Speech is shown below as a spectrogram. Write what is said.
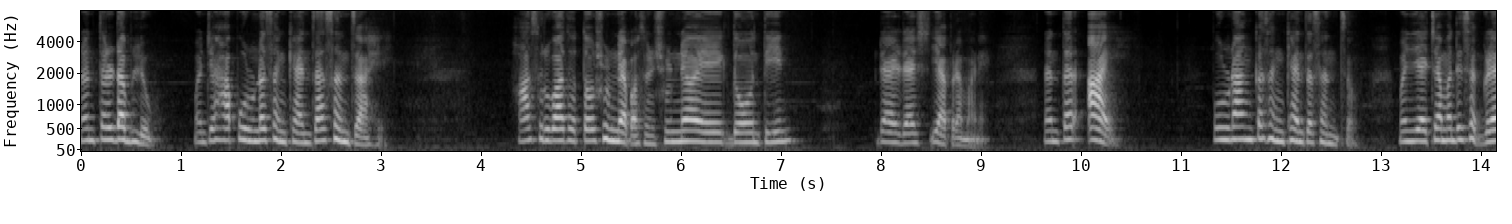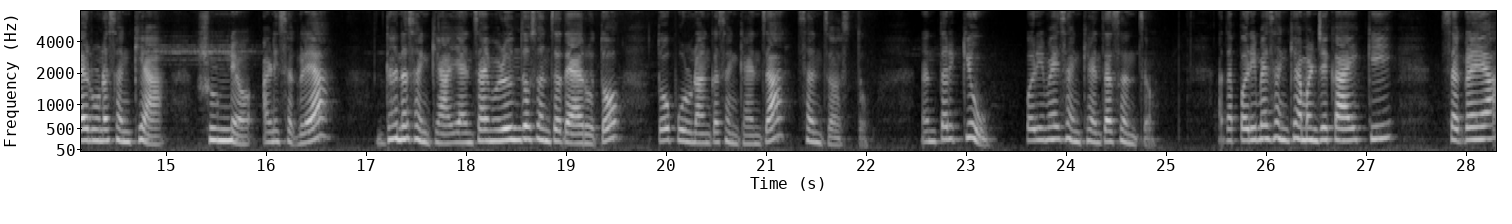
नंतर डब्ल्यू म्हणजे हा पूर्ण संख्यांचा संच आहे. हा सुरुवात होतो शून्यापासून. शून्य एक दोन तीन. डॅश डॅश याप्रमाणे. नंतर आय पूर्णांक संख्यांचा संच. म्हणजे याच्यामध्ये सगळ्या ऋणसंख्या शून्य आणि सगळ्या धनसंख्या यांचा मिळून जो संच तयार होतो तो पूर्णांक संख्यांचा संच असतो. नंतर क्यू परिमेय संख्यांचा संच. आता परिमेय संख्या म्हणजे काय? की सगळ्या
